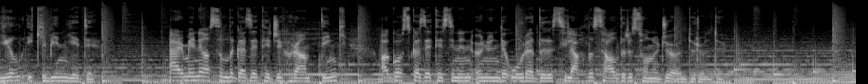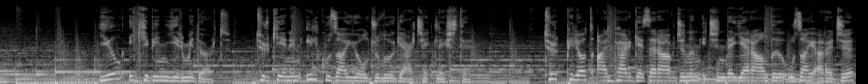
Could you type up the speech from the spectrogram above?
Yıl 2007. Ermeni asıllı gazeteci Hrant Dink, Agos gazetesinin önünde uğradığı silahlı saldırı sonucu öldürüldü. Yıl 2024. Türkiye'nin ilk uzay yolculuğu gerçekleşti. Türk pilot Alper Gezer Avcı'nın içinde yer aldığı uzay aracı,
